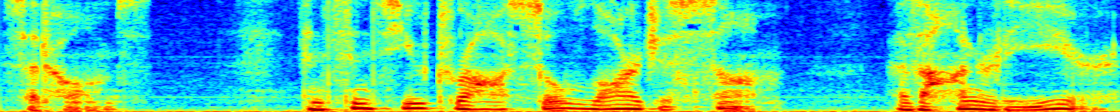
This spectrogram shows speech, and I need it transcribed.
said Holmes. And since you draw so large a sum as a hundred a year,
